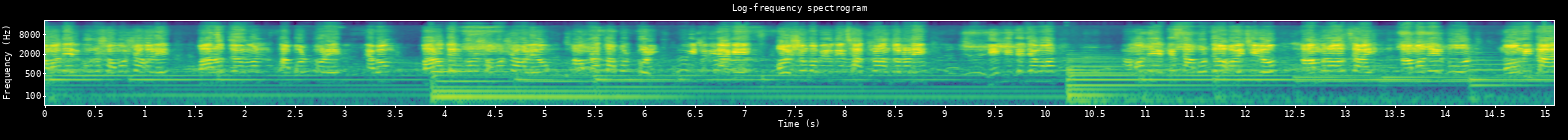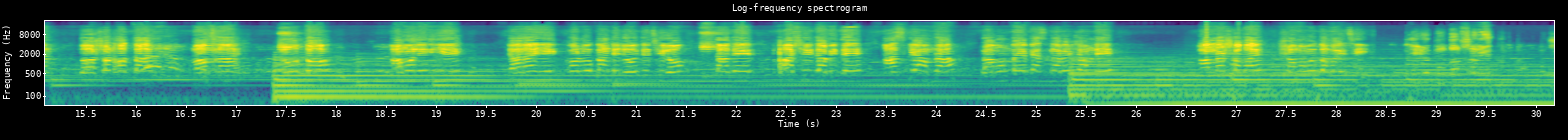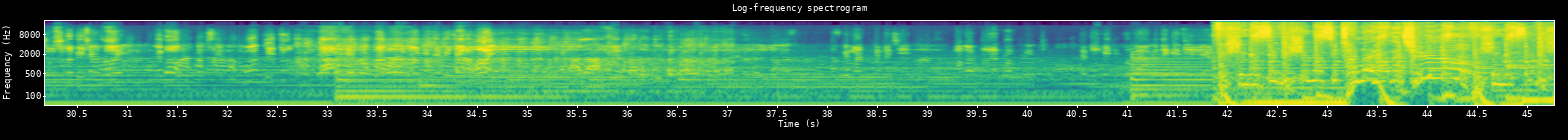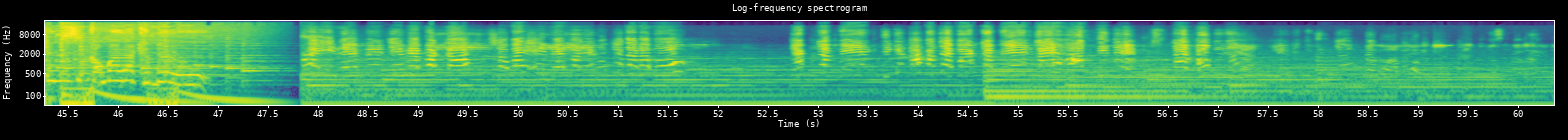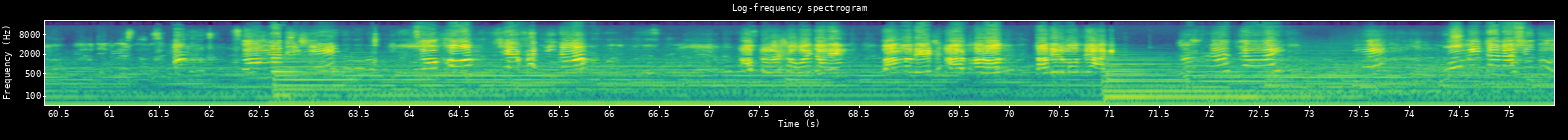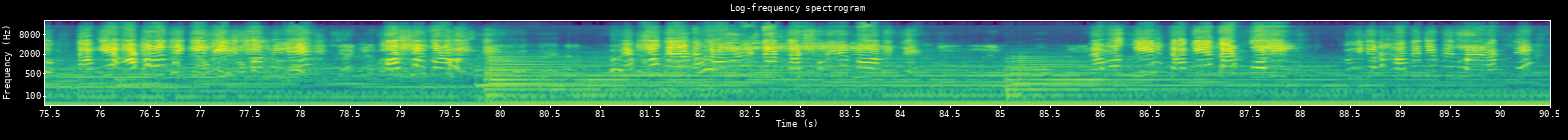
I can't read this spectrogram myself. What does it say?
আমাদের কোনো সমস্যা হলে ভারত যেমন সাপোর্ট করে এবং ভারতের কোনো সমস্যা হলেও আমরা সাপোর্ট করি। কিছুদিন আগে বৈষম্য বিরোধী ছাত্র আন্দোলনে দিল্লিতে যেমন আমাদেরকে সাপোর্ট দেওয়া হয়েছিল। আমরাও চাই আমাদের বোন মৌমিতার দর্শন হত্যার মামলায় দ্রুত আমলে নিয়ে যারা এই কর্মকাণ্ডে জড়িত ছিল তাদের ফাঁসির দাবিতে আজকে আমরা ব্রাহ্মণবাড়িয়া প্রেস ক্লাবের সামনে আমরা সবাই সমবেত হয়েছি। দর্শনের সুষ্ঠু বিচার হয় এবং বাংলার মাটিতে বিচার হয়। আজকে মাঠে নেমেছি Vision is a vision is a can I have a chill? Vision is a vision is a come I can do. বাংলাদেশে যখন শেখ হাসিনা আপনারা সবাই জানেন বাংলাদেশ আর ভারত তাদের মধ্যে আগে আমরা চাই মমিতা না শুধু তাকে আঠারো থেকে বিশ জন মিলে ধর্ষণ করা হয়েছে। একশো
